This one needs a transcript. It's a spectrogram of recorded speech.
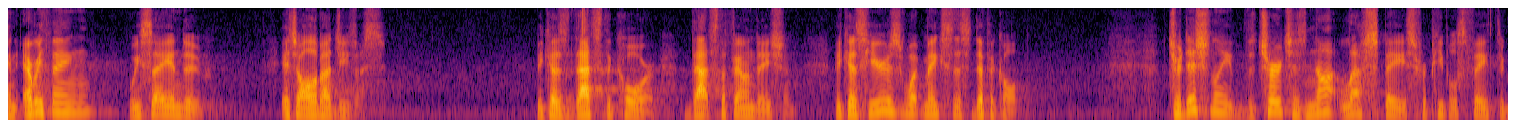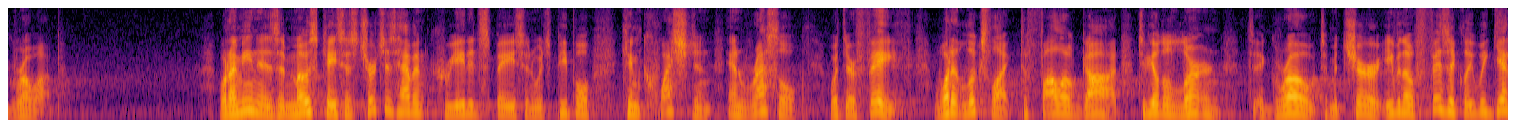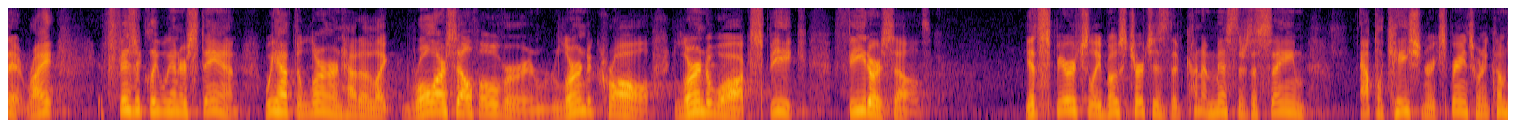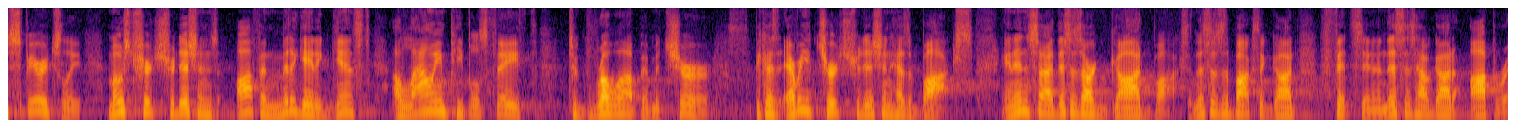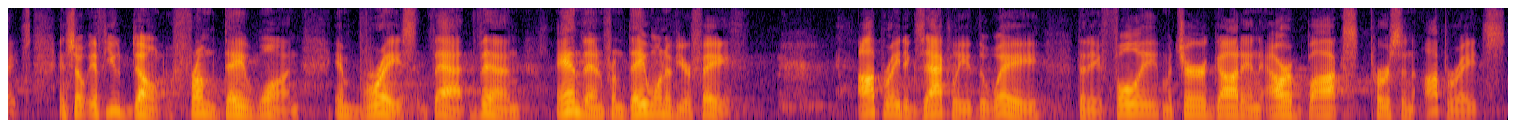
in everything we say and do, it's all about Jesus. Because that's the core, that's the foundation. Because here's what makes this difficult. Traditionally, the church has not left space for people's faith to grow up. What I mean is, in most cases, churches haven't created space in which people can question and wrestle with their faith, what it looks like to follow God, to be able to learn, to grow, to mature, even though physically we get it, right? Physically we understand. We have to learn how to like roll ourselves over and learn to crawl, learn to walk, speak, feed ourselves. Yet spiritually, most churches they've kind of missed there's the same application or experience when it comes spiritually. Most church traditions often mitigate against allowing people's faith to grow up and mature because every church tradition has a box. And inside, this is our God box. And this is the box that God fits in. And this is how God operates. And so, if you don't, from day one, embrace that, then, and then from day one of your faith, operate exactly the way that a fully mature God in our box person operates,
